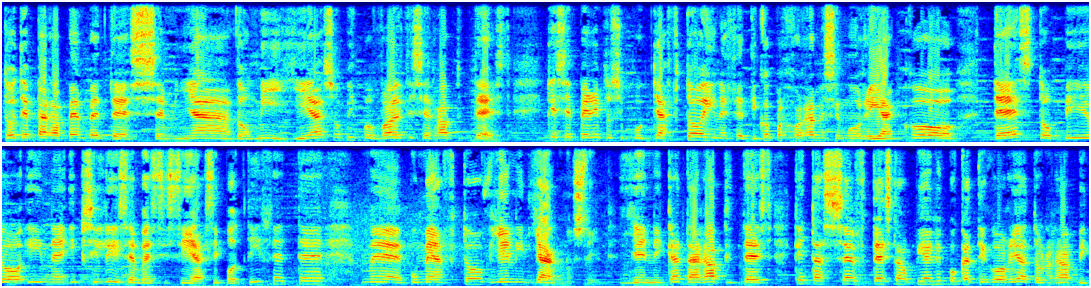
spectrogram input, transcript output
Τότε παραπέμπεται σε μια δομή υγείας όπου υποβάλλεται σε rapid test και σε περίπτωση που και αυτό είναι θετικό προχωράμε σε μοριακό τεστ το οποίο είναι υψηλής ευαισθησίας υποτίθεται με, που με αυτό βγαίνει η διάγνωση. Γενικά τα rapid test και τα self test τα οποία είναι υποκατηγορία των rapid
